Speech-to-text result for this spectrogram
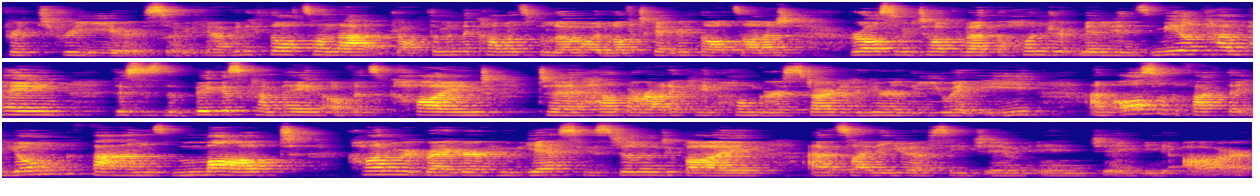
for three years. So if you have any thoughts on that, drop them in the comments below. I'd love to get your thoughts on it. We're also be talking about the 100 Millions Meal campaign. This is the biggest campaign of its kind to help eradicate hunger, started here in the UAE. And also the fact that young fans mobbed Conor McGregor, who, yes, he's still in Dubai, outside a UFC gym in JBR.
